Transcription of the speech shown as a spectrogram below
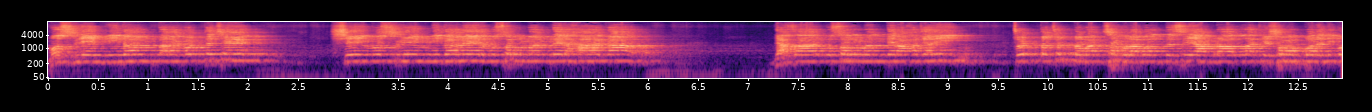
মুসলিম নিধন তারা করতেছে সেই মুসলিম নিধনের মুসলমানদের হাহাকার, গাজার মুসলমানদের আহাজারি ছোট্ট ছোট্ট বাচ্চাগুলা বলতেছে, আমরা আল্লাহকে সব বলে দিব।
